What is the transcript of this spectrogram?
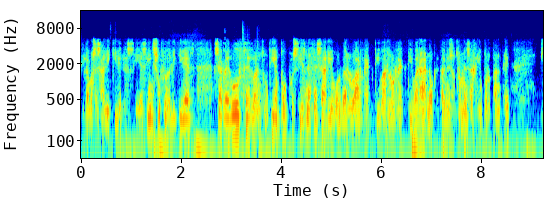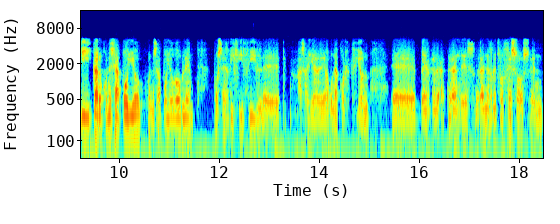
digamos esa liquidez si ese insuflo de liquidez se reduce durante un tiempo pues si es necesario volverlo a reactivar lo reactivará ¿no? que también es otro mensaje importante y claro con ese apoyo con ese apoyo doble pues es difícil eh, más allá de alguna corrección eh, ver grandes grandes retrocesos en,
